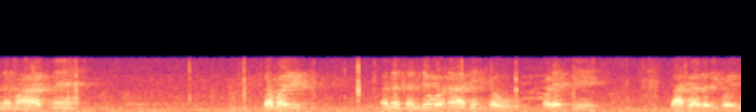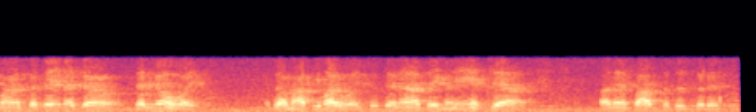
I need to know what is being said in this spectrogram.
અને માણસને સમય અને સંજોગોને આધીન થવું પડે છે. દાખલા તરીકે કોઈ માણસ કચાઈના ત્યાં જન્મ્યો હોય અથવા માટીમાર હોય તો તેના હાથે ઘણી હત્યા અને પાપ થતું જ કરે છે.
